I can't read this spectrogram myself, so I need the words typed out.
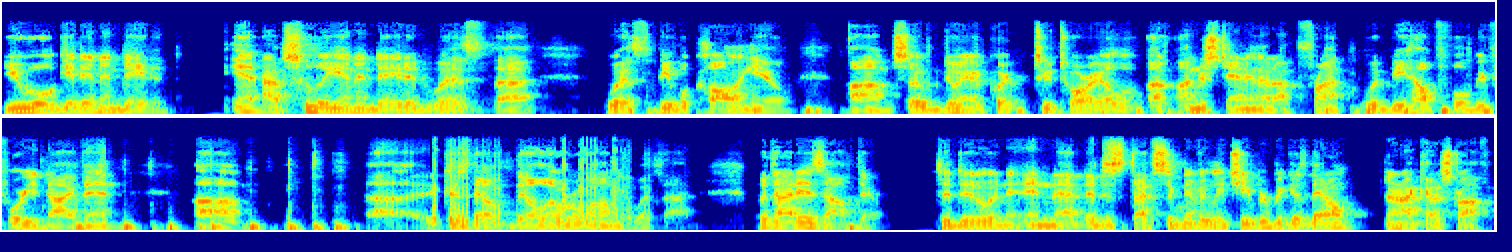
you will get inundated, absolutely inundated with uh, with people calling you. Um, so doing a quick tutorial of understanding that up front would be helpful before you dive in, um, uh, because they'll they'll overwhelm you with that. But that is out there. to do, and, and that it is that's significantly cheaper because they don't they're not catastrophic.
